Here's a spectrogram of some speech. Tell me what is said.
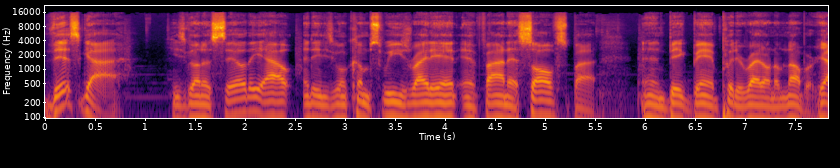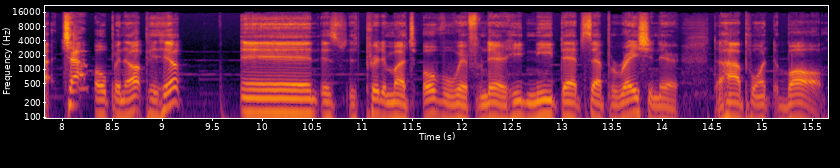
this guy He's going to sell the out, and then he's going to come squeeze right in and find that soft spot. And Big Ben put it right on the number. Yeah, chop, open up his hip, and it's, it's pretty much over with from there. He need that separation there to high point the ball.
